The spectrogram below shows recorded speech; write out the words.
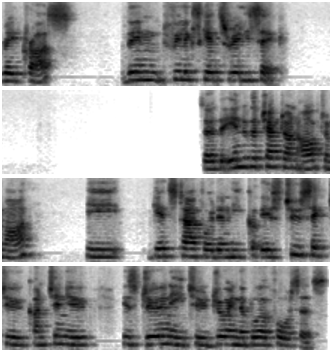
Red Cross. then Felix gets really sick. So at the end of the chapter on aftermath, he gets typhoid and he is too sick to continue his journey to join the Boer forces.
